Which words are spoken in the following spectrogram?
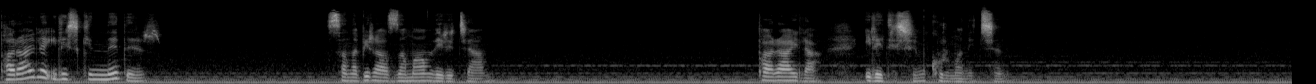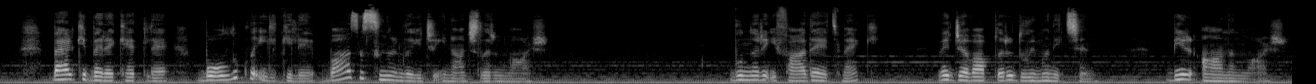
parayla ilişkin nedir? Sana biraz zaman vereceğim. Parayla iletişim kurman için. Belki bereketle, bollukla ilgili bazı sınırlayıcı inançların var. Bunları ifade etmek ve cevapları duyman için bir anın var.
